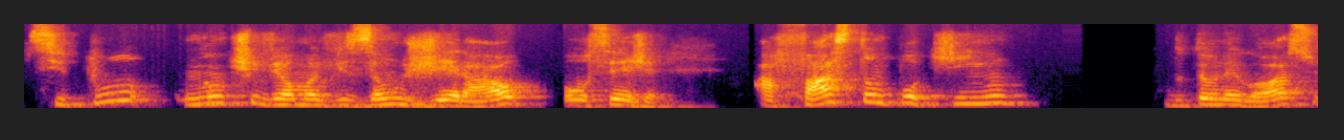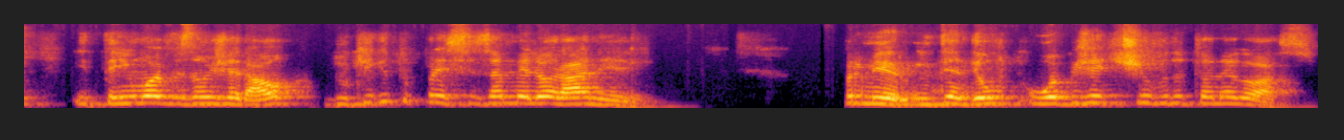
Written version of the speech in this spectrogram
Se tu não tiver uma visão geral, ou seja, afasta um pouquinho do teu negócio e tem uma visão geral do que, que tu precisa melhorar nele. Primeiro, entender o, objetivo do teu negócio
